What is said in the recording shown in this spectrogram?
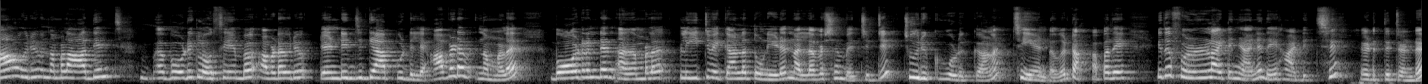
ആ ഒരു നമ്മൾ ആദ്യം ബോഡി ക്ലോസ് ചെയ്യുമ്പോൾ അവിടെ ഒരു രണ്ടിഞ്ച് ഗ്യാപ്പ് ഇട്ടില്ല അവിടെ നമ്മൾ ബോർഡറിന്റെ നമ്മൾ പ്ലീറ്റ് വെക്കാനുള്ള തുണിയുടെ നല്ല വശം വെച്ചിട്ട് ചുരുക്ക് കൊടുക്കുകയാണ് ചെയ്യേണ്ടത് കേട്ടോ. അപ്പോൾ അതെ ഇത് ഫുള്ളായിട്ട് ഞാൻ ഇതേ അടിച്ച് എടുത്തിട്ടുണ്ട്.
